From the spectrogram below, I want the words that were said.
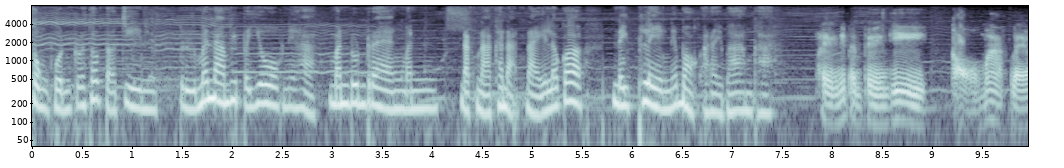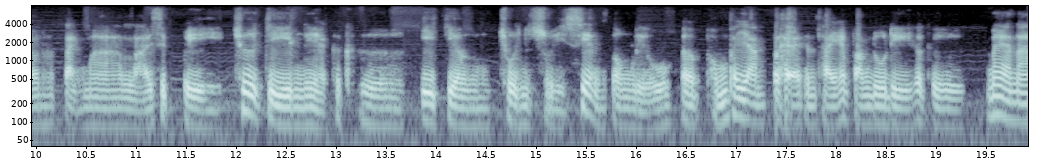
ส่งผลกระทบต่อจีน หรือแม่น้ำวิปโยคเนี่ยค่ะมันรุนแรงมันหนักหนาขนาดไหน แล้วก็ในเพลงเนี่ยบอกอะไรบ้างคะเพลงนี้เป็นเพลงที่ เก่ามากแล้วนะแต่งมาหลายสิบปี ชื่อจีนเนี่ยก็คืออีเจียงชุนสุยเซี่ยงตงหลิวเออผมพยายามแปลเป็นไทยให้ฟังดูดีก็คือ แม่น้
